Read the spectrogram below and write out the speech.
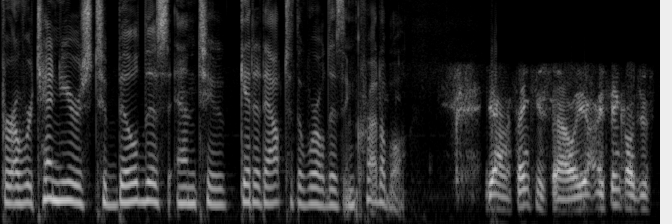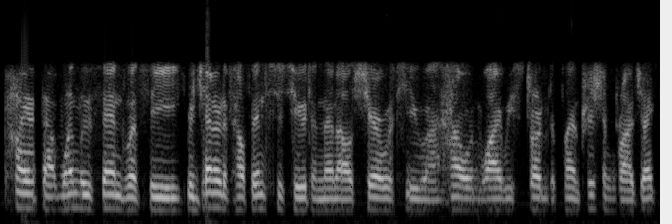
for over 10 years to build this and to get it out to the world is incredible. Yeah, thank you, Sally. I think I'll just tie up that one loose end with the Regenerative Health Institute, and then I'll share with you uh, how and why we started the Plantrician Project.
